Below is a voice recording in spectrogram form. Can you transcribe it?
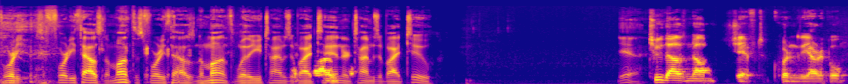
40 40,000 a month is forty thousand a month, whether you times it by ten or times it by two. Yeah. Two thousand dollars shift, according to the article.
